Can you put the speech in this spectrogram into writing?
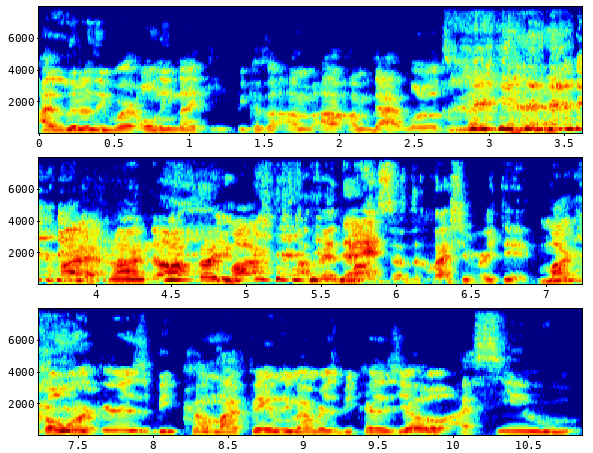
I literally wear only Nike because I'm I'm that loyal to Nike. I- know, I feel you. no, I feel you. My I feel that my- answers the question right there. my coworkers become my family members because yo, I see you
